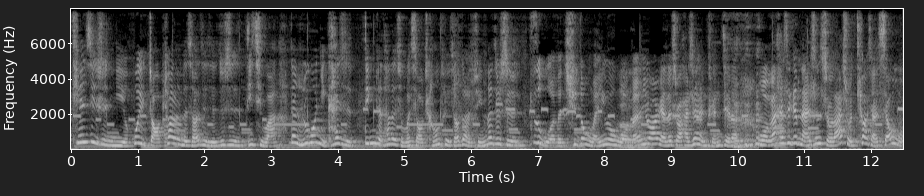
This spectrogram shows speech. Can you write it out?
天性是你会找漂亮的小姐姐，就是一起玩。但如果你开始盯着她的什么小长腿、小短裙，那就是自我的驱动了。因为我们幼儿园的时候还是很纯洁的，我们还是跟男生手拉手跳小小舞。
